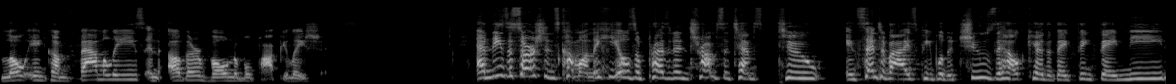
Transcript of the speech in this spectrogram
low income families and other vulnerable populations. And these assertions come on the heels of President Trump's attempts to incentivize people to choose the health care that they think they need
